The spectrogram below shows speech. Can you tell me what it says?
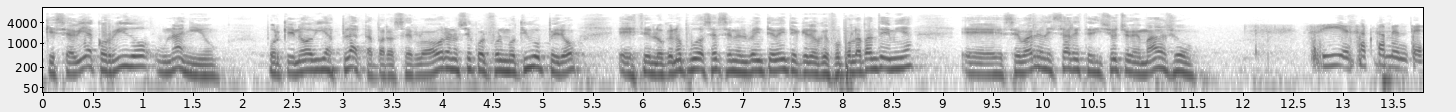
que se había corrido un año porque no había plata para hacerlo. Ahora no sé cuál fue el motivo, pero este, lo que no pudo hacerse en el 2020, creo que fue por la pandemia, eh, se va a realizar este 18 de mayo. Sí, exactamente.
